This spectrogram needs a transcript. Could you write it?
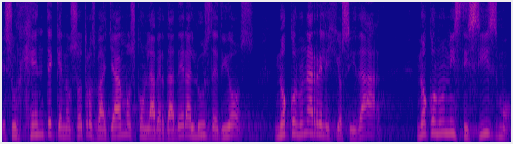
Es urgente que nosotros vayamos con la verdadera luz de Dios, no con una religiosidad, no con un misticismo,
